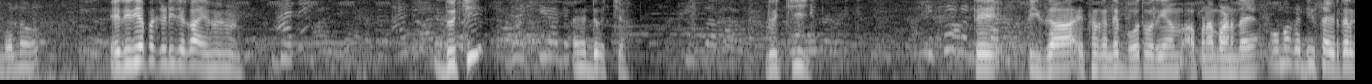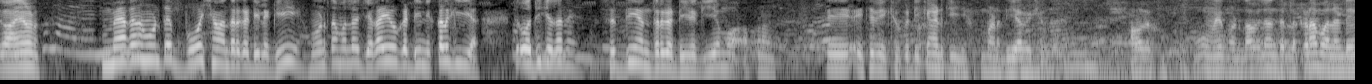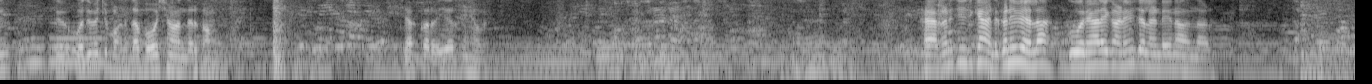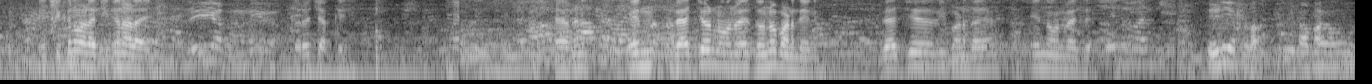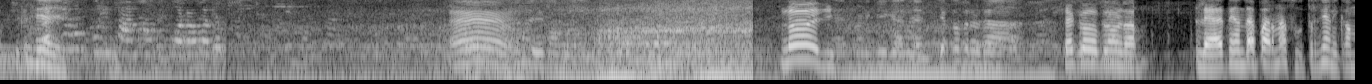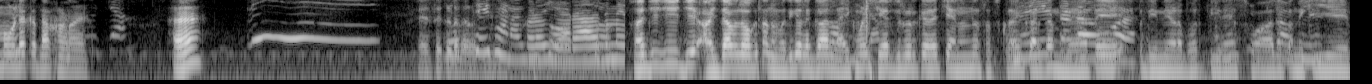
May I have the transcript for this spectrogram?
ਬੋਲੋ। ਇਹ ਦੀਦੀ, ਆਪਾਂ ਕਿਹੜੀ ਜਗ੍ਹਾ ਆਏ ਹੋਏ ਹੁਣ? ਦੁੱਚੀ? ਇਹ ਦੁੱਚ। ਦੁੱਚੀ। ਤੇ ਪੀਜ਼ਾ ਇੱਥੋਂ ਕਹਿੰਦੇ ਬਹੁਤ ਵਧੀਆ ਆਪਣਾ ਬਣਦਾ ਆ। ਉਹ ਮੈਂ ਗੱਡੀ ਸਾਈਡ ਤੇ ਲਗਾਇਆ ਹੁਣ। ਮੈਂ ਕਹਿੰਦਾ ਹੁਣ ਤੇ ਬਹੁਤ ਸ਼ਾਨਦਾਰ ਗੱਡੀ ਲੱਗੀ। ਹੁਣ ਤਾਂ ਮਤਲਬ ਜਗ੍ਹਾ ਹੀ ਉਹ ਗੱਡੀ ਨਿਕਲ ਗਈ ਆ। ਤੇ ਉਹਦੀ ਜਗ੍ਹਾ ਤੇ ਸਿੱਧੀ ਅੰਦਰ ਗੱਡੀ ਲੱਗੀ ਆ ਆਪਣਾ। ਤੇ ਇੱਥੇ ਵੇਖਿਓ ਕਿੱਡੀ ਘੈਂਟ ਚੀਜ਼ ਬਣਦੀ ਆ, ਵੇਖਿਓ। ਆਹ ਵੇਖੋ, ਉਵੇਂ ਬਣਦਾ, ਪਹਿਲਾਂ ਅੰਦਰ ਲੱਕੜਾਂ ਬਾਲਣ ਦੇ ਨੇ, ਤੇ ਉਹਦੇ ਵਿੱਚ ਬਣਦਾ ਬਹੁਤ ਸ਼ਾਨਦਾਰ ਕੰਮ। ਚੈੱਕ ਕਰੋ ਯਾਰ ਤੁਸੀਂ ਹੋਵੇ ਹੈਗਣ ਚੀਜ਼ ਘੈਂਟ ਕਣੀ ਵੇਖ ਲਾ, ਗੋਰਿਆਂ ਵਾਲੇ ਗਾਣੇ ਵੀ ਚੱਲਣ ਡੇ ਨਾਲ ਨਾਲ। ਇਹ ਚਿਕਨ ਵਾਲਾ ਚਿਕਨ ਵਾਲਾ ਹੈ ਕਰੋ ਚੱਕ ਕੇ ਹੈਗਣ ਇਹ ਵੈਜ ਔਰ ਨਾਨ ਵੈਜ ਦੋਨੋਂ ਬਣਦੇ ਨੇ। ਵੈਜ ਵੀ ਬਣਦਾ ਆ ਇਹ ਨਾਨ ਵੈਜ ਇਹ ਨਹੀਂ ਆਪਣਾ ਆਪਣਾ ਉਹ chicken ਕਿੱਥੇ ਆ ਜੀ? ਬਣ ਗਈ ਗੱਲ ਚੱਕੋ ਪਰੋਠਾ। ਚੱਕੋ ਪਰੌਂਠਾ। ਲੈ ਤੇ ਆਂਦਾ ਪਰ ਨਾ ਸੂਤਰ ਜਿਹਾ ਨਹੀਂ ਕੰਮ ਆਉਂਦਾ ਕਿਦਾਂ ਖਾਣਾ ਹੈ ਹੈ? ਐਸੇ ਕਿਹੜਾ ਉੱਥੇ ਹੀ ਖਾਣਾ ਸੀ ਕਰੋ ਯਾਰ ਆਦ ਮੇ ਹਾਂਜੀ ਜੀ ਜੇ ਅੱਜ ਦਾ ਵਲੌਗ ਤੁਹਾਨੂੰ ਵਧੀਆ ਲੱਗਾ ਲਾਈਕ ਕਮੈਂਟ ਸ਼ੇਅਰ ਜ਼ਰੂਰ ਕਰਿਓ ਚੈਨਲ ਨੂੰ ਸਬਸਕ੍ਰਾਈਬ ਕਰ ਦਿਓ ਮੈਂ ਤੇ ਪੁਦੀਨੇ ਵਾਲਾ ਬਹੁਤ ਪੀ ਰਹੇ ਹਾਂ ਸਵਾਦ ਪਤਾ ਕੀ ਇਹ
